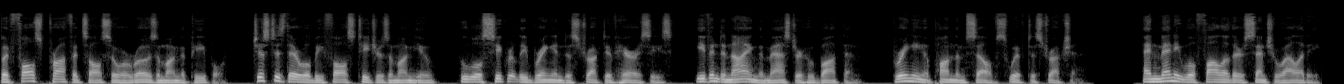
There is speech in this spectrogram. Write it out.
But false prophets also arose among the people, just as there will be false teachers among you, who will secretly bring in destructive heresies, even denying the master who bought them, bringing upon themselves swift destruction. And many will follow their sensuality,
